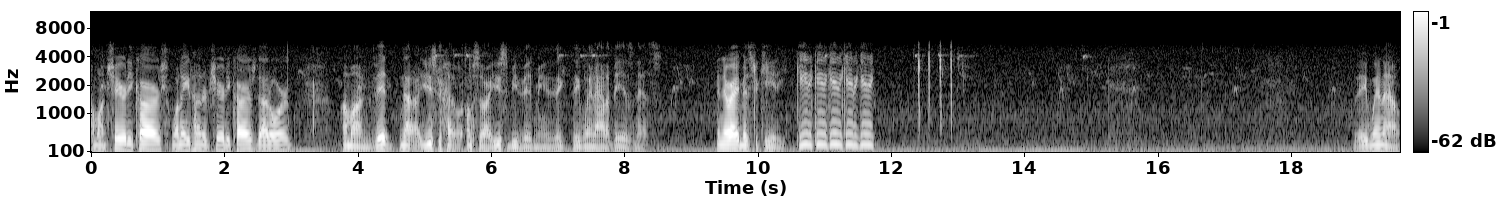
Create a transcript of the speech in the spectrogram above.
I'm on charity cars, 1-800-charitycars.org. I'm on vid. No, used to. I'm sorry. Used to be VidMe. They they went out of business. And they're right, Mr. Kitty. Kitty, kitty, kitty, kitty, kitty. They went out.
